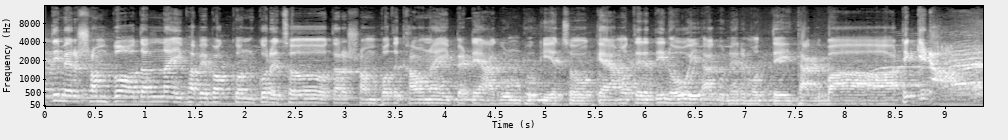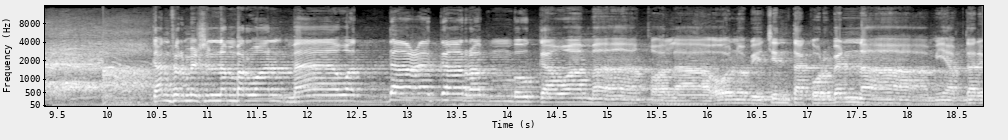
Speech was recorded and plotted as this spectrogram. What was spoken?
এতিমের সম্পদ অন্যায় ভাবে ভক্ষণ করেছ, তারা সম্পদ খাও নাই, পেটে আগুন ঢুকিয়েছো। কেয়ামতের দিন ওই আগুনের মধ্যেই থাকবা। ঠিক কি না? কনফার্মেশন নাম্বার ওয়ান ও নবী, চিন্তা করবেন না, আমি আপনারে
